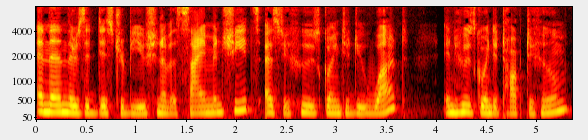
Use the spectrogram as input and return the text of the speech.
and then there's a distribution of assignment sheets as to who's going to do what and who's going to talk to whom.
